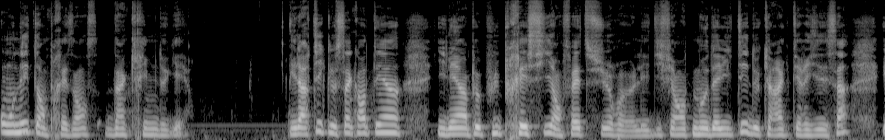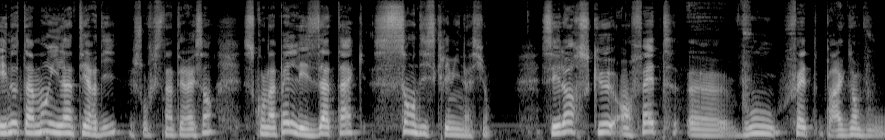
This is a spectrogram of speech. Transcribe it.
on est en présence d'un crime de guerre. Et l'article 51, il est un peu plus précis en fait sur euh, les différentes modalités de caractériser ça, et notamment il interdit, je trouve que c'est intéressant, ce qu'on appelle les attaques sans discrimination. C'est lorsque en fait euh, vous faites, par exemple, vous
